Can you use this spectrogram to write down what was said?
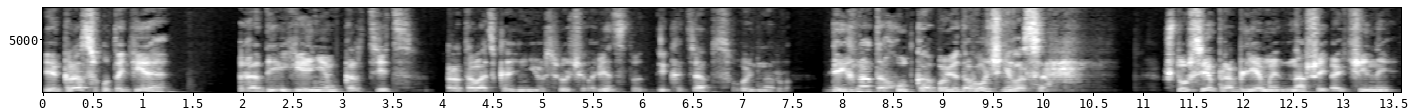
Якраз у такія гады геніем карціць ратаваць калі не ўсё чалавецтва ды хаця б свой народ. Для ігната хутка увідавочнілася, што ўсе праблемы нашай айчыны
